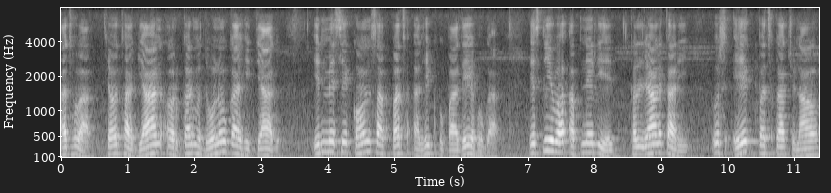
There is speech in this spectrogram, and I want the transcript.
अथवा चौथा ज्ञान और कर्म दोनों का ही त्याग, इनमें से कौन सा पथ अधिक उपादेय होगा? इसलिए वह अपने लिए कल्याणकारी उस एक पथ का चुनाव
